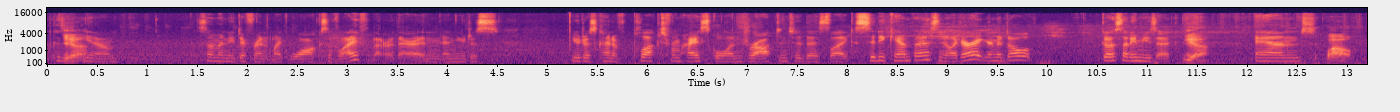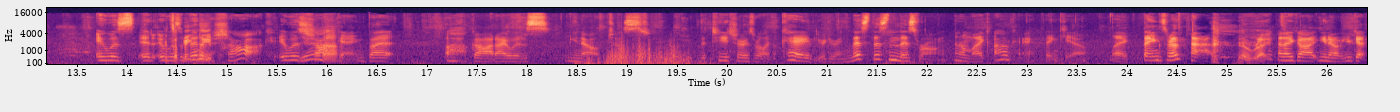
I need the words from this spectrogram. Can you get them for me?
because Yeah. you know so many different like walks of life that are there, and and you just you're just kind of plucked from high school and dropped into this like city campus, and you're like, all right, you're an adult, go study music, Yeah. and Wow. it was it, it was a a, bit leap. of a shock. It was Yeah. shocking, but oh god, I was you know just the teachers were like, okay, you're doing this, this, and this wrong, and I'm like, okay, thank you, like thanks for that. right. And I got you know you get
